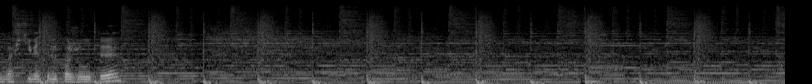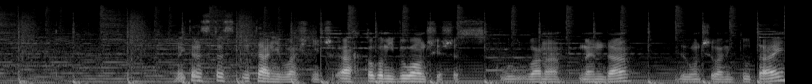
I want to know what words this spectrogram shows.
Właściwie tylko żółty. No i teraz to jest pytanie właśnie, czy, ach, kogo mi wyłączy jeszcze skubana Menda. Wyłączyła mi tutaj.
